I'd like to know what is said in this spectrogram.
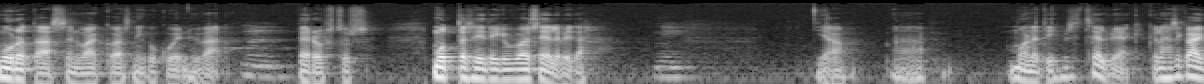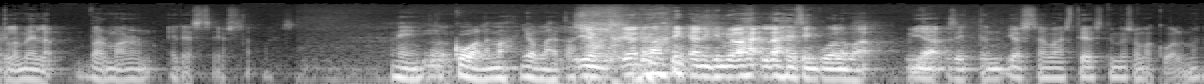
murtaa sen, vaikka olisi niin kuin, kuin hyvä mm. perustus. Mutta siitäkin voi selvitä. Niin. Ja ää, monet ihmiset selviääkin. Kyllähän se kaikilla meillä varmaan on edessä jossain vaiheessa. Niin, no, kuolema jollain tasolla. Jo, jo, ainakin lä- läheisin kuolema ja sitten jossain vaiheessa tietysti myös oma kuolema.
